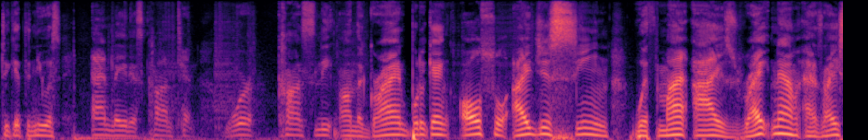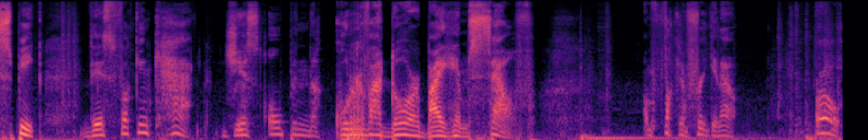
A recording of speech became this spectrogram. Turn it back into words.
to get the newest and latest content. We're constantly on the grind, Buddha Gang. Also, I just seen with my eyes right now as I speak, this fucking cat just opened the curva door by himself. I'm fucking freaking out. Bro,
